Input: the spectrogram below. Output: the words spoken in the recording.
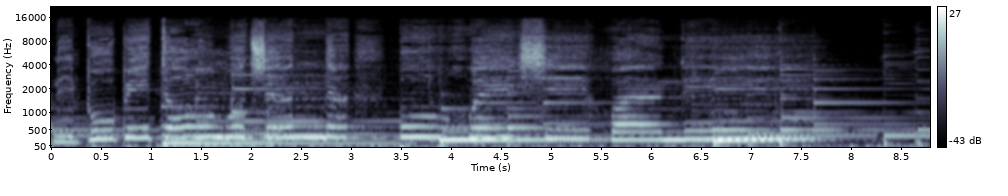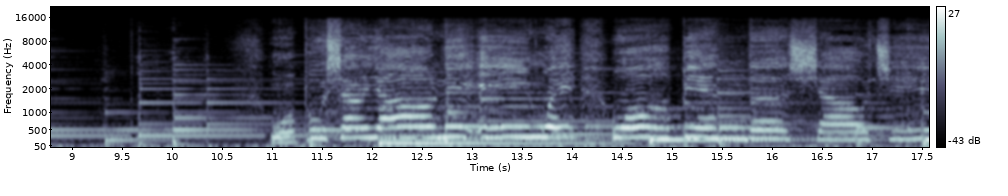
你不必懂，我真的想要你，因为我变得消极。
